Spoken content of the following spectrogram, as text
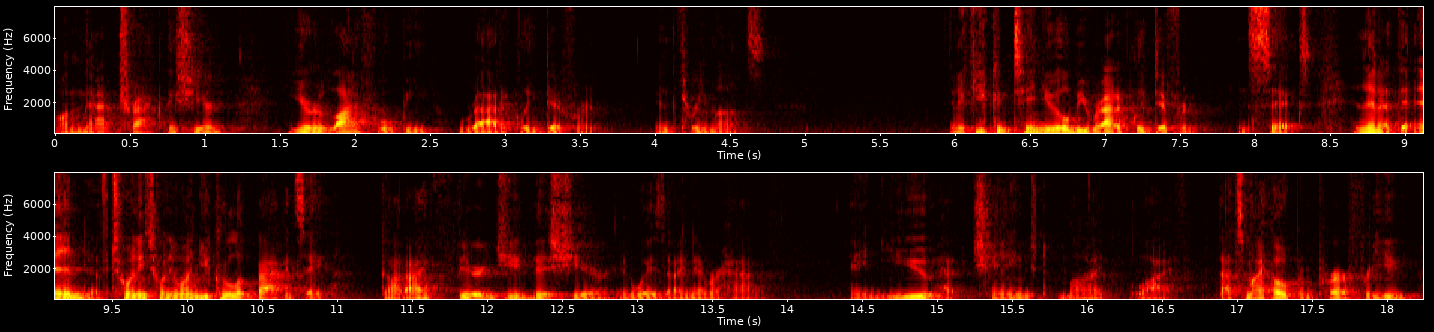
on that track this year, your life will be radically different in three months. And if you continue, it'll be radically different in six. And then at the end of 2021, you can look back and say, God, I feared you this year in ways that I never have. And you have changed my life. That's my hope and prayer for you.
